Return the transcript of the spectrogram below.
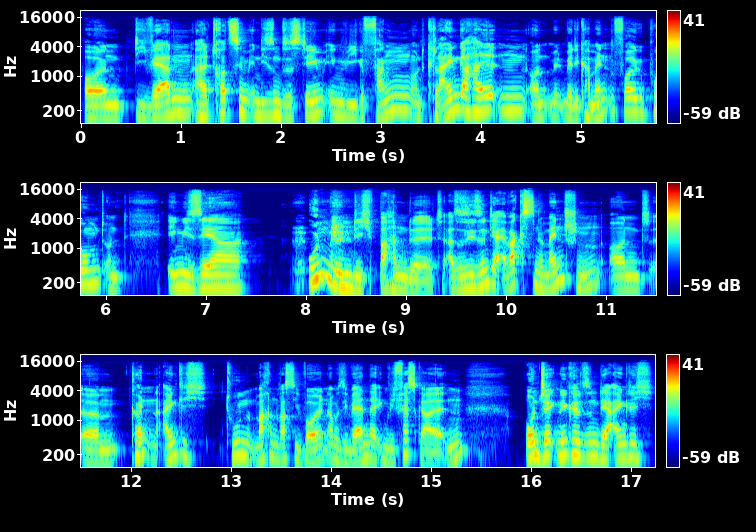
Und die werden halt trotzdem in diesem System irgendwie gefangen und klein gehalten und mit Medikamenten vollgepumpt und irgendwie sehr unmündig behandelt. Also sie sind ja erwachsene Menschen und ähm, könnten eigentlich tun und machen, was sie wollten, aber sie werden da irgendwie festgehalten. Und Jack Nicholson, der eigentlich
